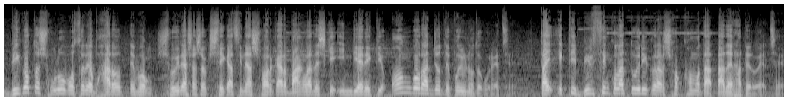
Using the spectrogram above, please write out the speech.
বিগত ষোলো বছরে ভারত এবং স্বৈরাশাসক শেখ হাসিনা সরকার বাংলাদেশকে ইন্ডিয়ার একটি অঙ্গরাজ্যতে পরিণত করেছে। তাই একটি বিশৃঙ্খলা তৈরি করার সক্ষমতা তাদের হাতে রয়েছে।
